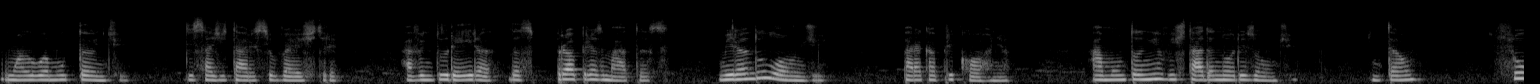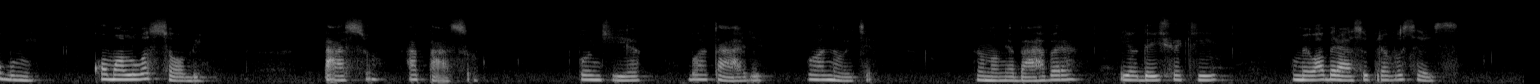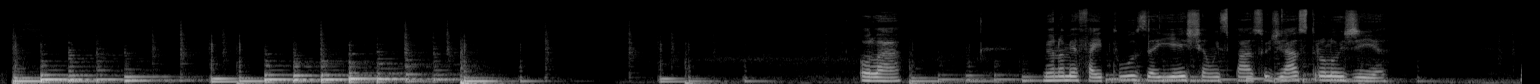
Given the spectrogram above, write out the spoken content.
Uma lua mutante de Sagitário Silvestre, aventureira das próprias matas, mirando longe para Capricórnio, a montanha vistada no horizonte. Então, subo-me como a lua sobe, passo a passo. Bom dia, boa tarde, boa noite. Meu nome é Bárbara e eu deixo aqui o meu abraço para vocês. Olá, meu nome é Faituza e este é um espaço de astrologia.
